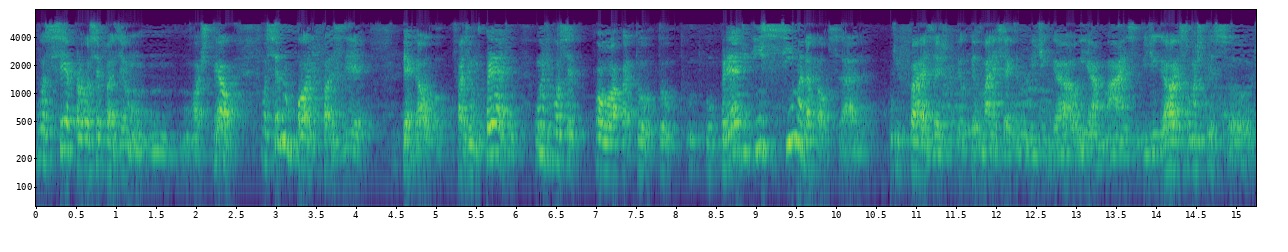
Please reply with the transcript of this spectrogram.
você, para você fazer um, um- um hostel, você não pode fazer, pegar, fazer um prédio onde você coloca to- to- o, o prédio em cima da calçada. O que faz eu permanecer aqui no Vidigal e amar esse Vidigal são as pessoas.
